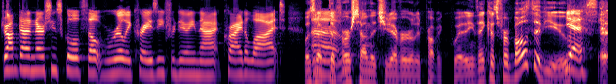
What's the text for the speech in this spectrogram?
dropped out of nursing school, felt really crazy for doing that, cried a lot. Was that the Um, first time that you'd ever really probably quit anything? Because for both of you, Yes. uh,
